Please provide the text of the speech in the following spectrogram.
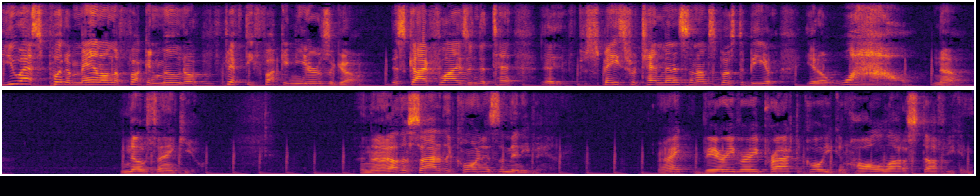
the US put a man on the fucking moon over 50 fucking years ago. This guy flies into ten, uh, space for 10 minutes and I'm supposed to be, you know, wow. No. No, thank you. And the other side of the coin is the minivan right? Very, very practical. You can haul a lot of stuff, you can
